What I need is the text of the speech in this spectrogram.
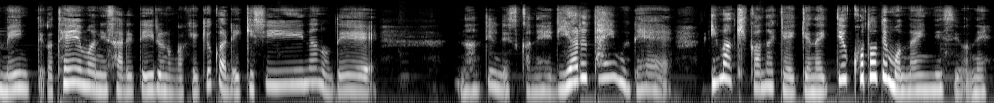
メインっていうかテーマにされているのが結局は歴史なので、なんて言うんですかね。リアルタイムで今聞かなきゃいけないっていうことでもないんですよね。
